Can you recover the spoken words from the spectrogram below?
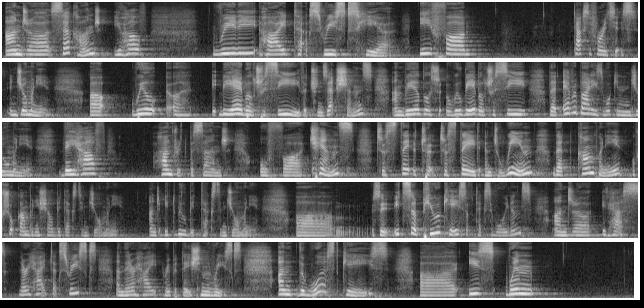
And uh, second, you have really high tax risks here. If uh, tax authorities in Germany uh, will uh, be able to see the transactions and be able to, will be able to see that everybody is working in Germany. They have 100% of uh, chance to, sta- to, to state and to win that company, offshore company, shall be taxed in Germany and it will be taxed in Germany. Um, so it's a pure case of tax avoidance, and uh, it has very high tax risks and very high reputational risks. And the worst case uh, is when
